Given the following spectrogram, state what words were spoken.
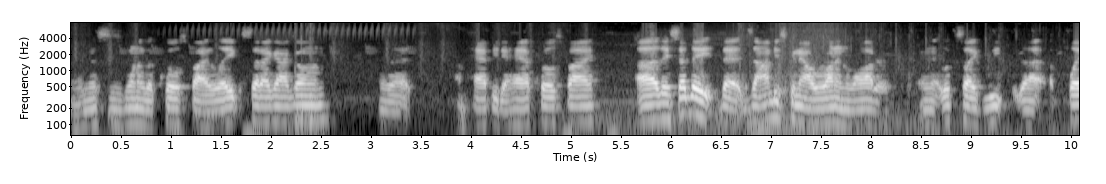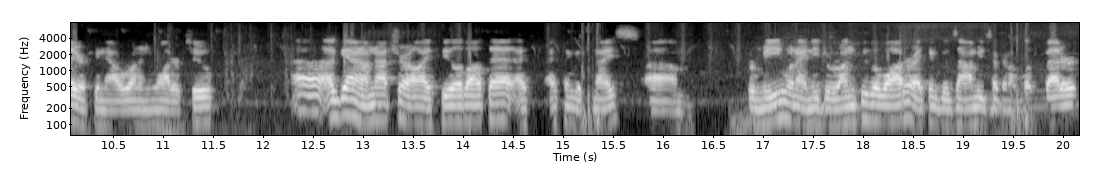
And this is one of the close by lakes that I got going that I'm happy to have close by. Uh, they said they that zombies can now run in water and it looks like we, uh, a player can now run in water too. Uh, again, I'm not sure how I feel about that. I, I think it's nice. Um, for me, when I need to run through the water, I think the zombies are going to look better.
